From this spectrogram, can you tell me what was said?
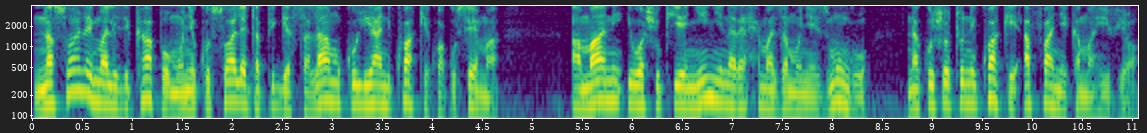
Na swala imalizikapo, mwenye kuswali atapiga salamu kuliani kwake kwa kusema, amani iwashukie nyinyi na rehema za Mwenyezi Mungu na kushotoni kwake afanye kama hivyo.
